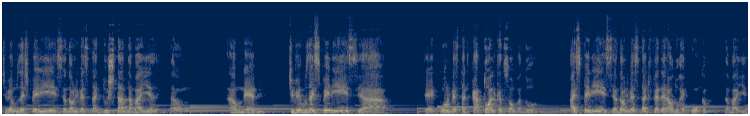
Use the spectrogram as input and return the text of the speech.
tivemos a experiência da Universidade do Estado da Bahia, então a UNEB, tivemos a experiência é, com a Universidade Católica de Salvador, a experiência da Universidade Federal do Recôncavo, da Bahia,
